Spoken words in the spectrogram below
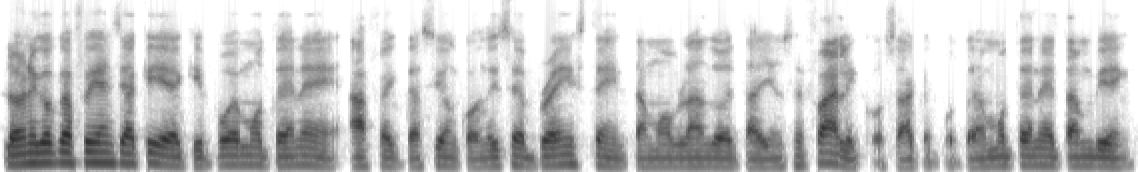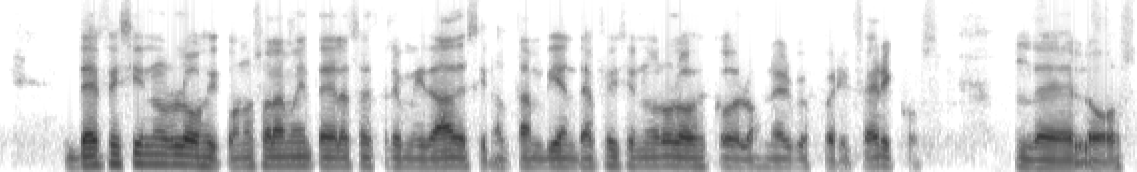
Lo único que fíjense aquí es que podemos tener afectación. Cuando dice brainstem, estamos hablando de tallo encefálico, o sea que podemos tener también déficit neurológico, no solamente de las extremidades, sino también déficit neurológico de los nervios periféricos, de los,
